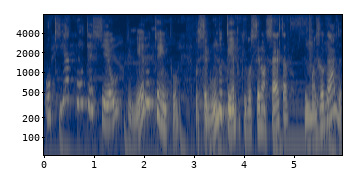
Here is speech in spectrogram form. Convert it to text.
o que aconteceu primeiro tempo, o segundo tempo que você não acerta uma jogada.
